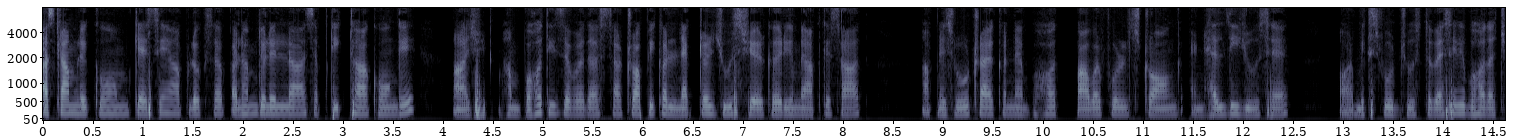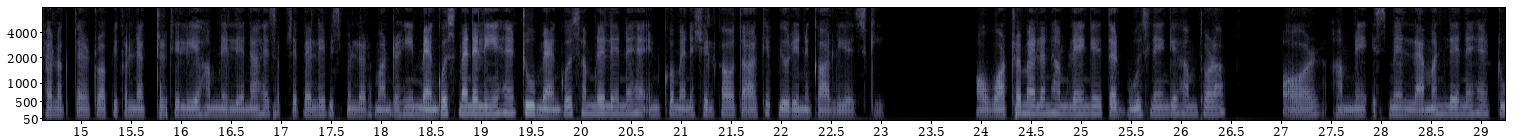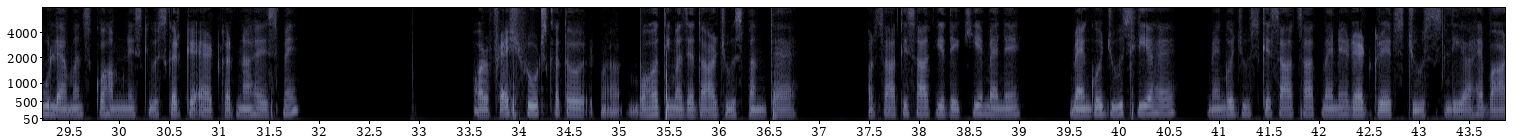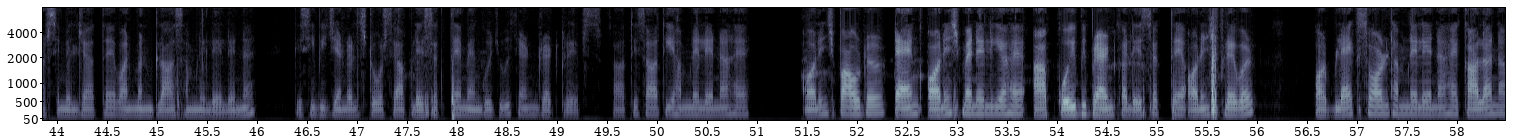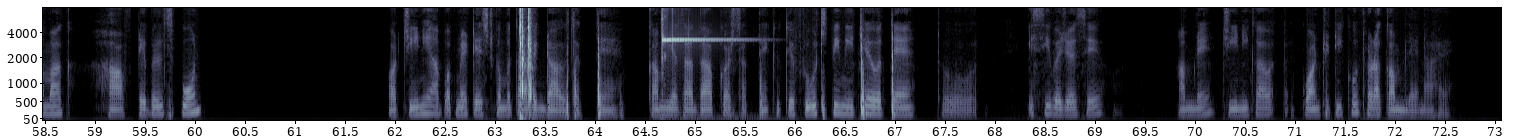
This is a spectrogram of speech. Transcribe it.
अस्सलाम वालेकुम कैसे हैं आप लोग सब? अल्हम्दुलिल्लाह, सब ठीक ठाक होंगे। आज हम बहुत ही ज़बरदस्त सा ट्रॉपिकल नेक्टर जूस शेयर कर रही हूँ मैं आपके साथ। आपने ज़रूर ट्राई करना है, बहुत powerful strong and healthy juice है। और मिक्स फ्रूट जूस तो वैसे भी बहुत अच्छा लगता है। ट्रॉपिकल नेक्टर के लिए हमने लेना है सबसे पहले बिस्मिल्लाह रहीम मैंगोस मैंने लिए हैं टू मैंगोस हमने लेने हैं। इनको मैंने छिलका उतार के प्योरी निकाल लिया इसकी। और वाटरमेलन हम लेंगे, तरबूज लेंगे हम थोड़ा। और हमने इसमें लेमन लेने हैं। टू लेमन्स को हमने स्क्यूज़ करके ऐड करना है इसमें। और फ्रेश फ्रूट्स का तो बहुत ही मज़ेदार जूस बनता है। और साथ ही साथ ये देखिए, मैंने मैंगो जूस लिया है। मैंगो जूस के साथ साथ मैंने रेड ग्रेप्स जूस लिया है। बाहर से मिल जाता है। वन वन ग्लास हमने ले लेना है। किसी भी जनरल स्टोर से आप ले सकते हैं mango juice and red grapes साथ ही साथ ये हमने लेना है ऑरेंज पाउडर टैंग ऑरेंज मैंने लिया है। आप कोई भी ब्रांड का ले सकते हैं। ऑरेंज फ्लेवर और ब्लैक सॉल्ट हमने लेना है काला नमक हाफ़ टेबल स्पून और चीनी आप अपने टेस्ट के मुताबिक डाल सकते हैं। कम या ज़्यादा आप कर सकते हैं, क्योंकि फ्रूट्स भी मीठे होते हैं तो इसी वजह से हमने चीनी का क्वांटिटी को थोड़ा कम लेना है।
